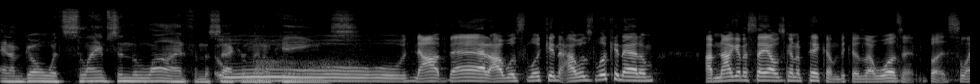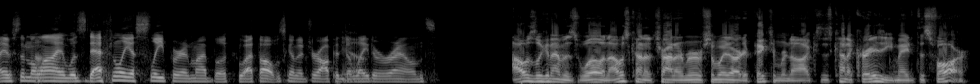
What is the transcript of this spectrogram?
And I'm going with Slamson the Lion from the Sacramento Kings. Ooh, not bad. I was looking. I was looking at him. I'm not gonna say I was gonna pick him because I wasn't, but Slamson the Uh. line was definitely a sleeper in my book, who I thought was gonna drop into Yeah. later rounds. I was looking at him as well, and I was kind of trying to remember if somebody already picked him or not, because it's kind of crazy he made it this far.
